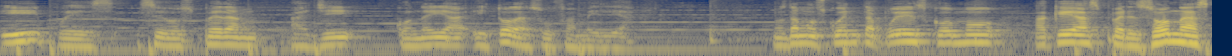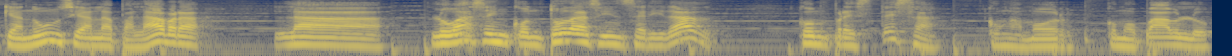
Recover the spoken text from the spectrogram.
y pues se hospedan allí con ella y toda su familia. Nos damos cuenta pues como aquellas personas que anuncian la palabra, la lo hacen con toda sinceridad, con presteza, con amor, como Pablo.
